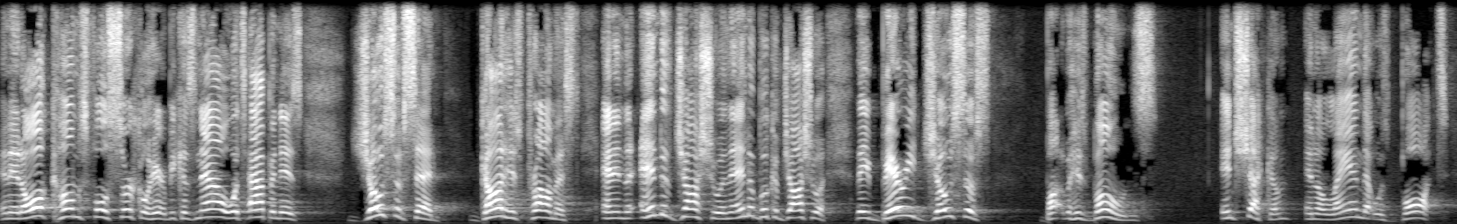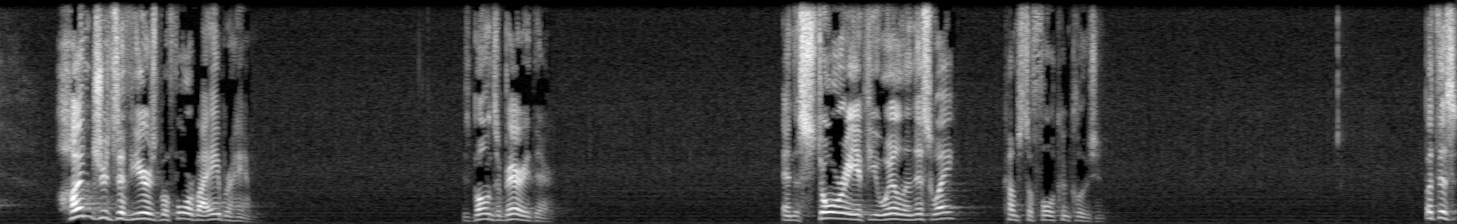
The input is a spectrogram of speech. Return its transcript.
And it all comes full circle here because now what's happened is Joseph said, God has promised. And in the end of Joshua, in the end of book of Joshua, they buried Joseph's his bones in Shechem in a land that was bought hundreds of years before by Abraham. His bones are buried there. And the story, if you will, in this way, comes to full conclusion. But this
